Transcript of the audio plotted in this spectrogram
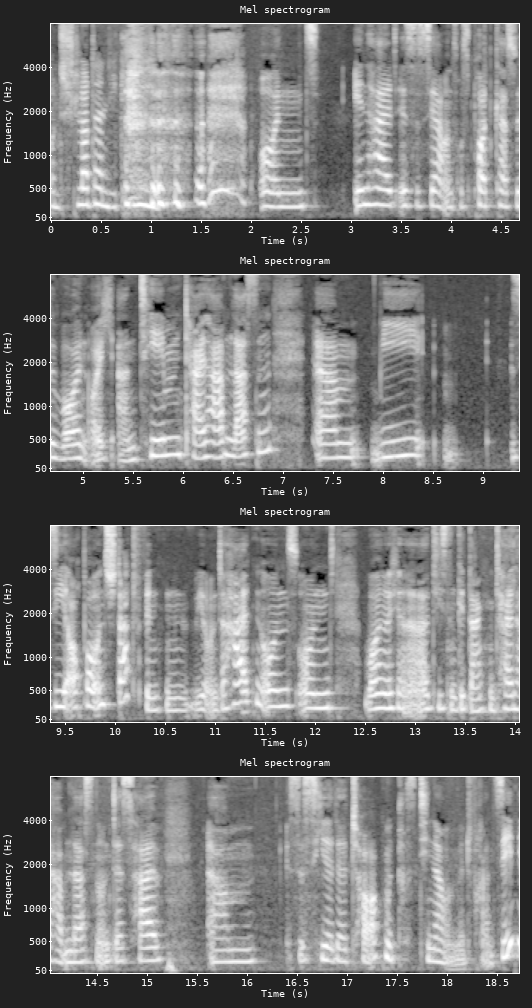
und schlottern die Knie. und Inhalt ist es ja unseres Podcasts. Wir wollen euch an Themen teilhaben lassen, ähm, wie sie auch bei uns stattfinden. Wir unterhalten uns und wollen euch an diesen Gedanken teilhaben lassen und deshalb ähm, es ist hier der Talk mit Christina und mit Franzi.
